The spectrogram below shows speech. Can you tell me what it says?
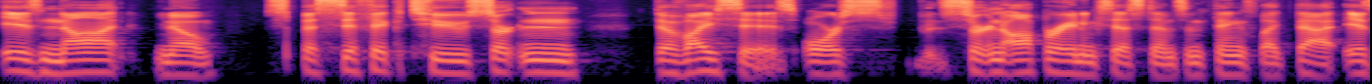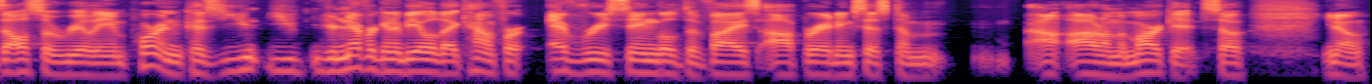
is not, you know, specific to certain devices or s- certain operating systems and things like that is also really important because you, you are never going to be able to account for every single device operating system out, out on the market. So, you know,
